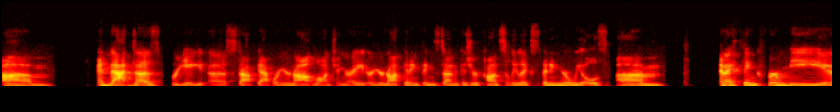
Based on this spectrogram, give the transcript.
Um and that does create a stopgap where you're not launching right or you're not getting things done because you're constantly like spinning your wheels um and i think for me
